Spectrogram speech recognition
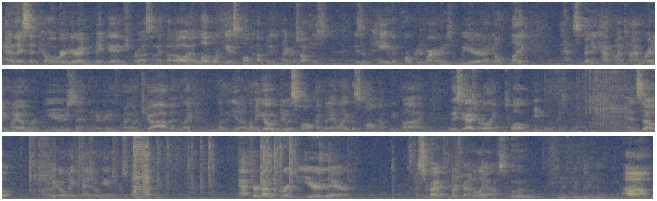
and they said, come over here and make games for us. And I thought, oh, I love working at small companies. Microsoft is, is a pain. The corporate environment is weird. I don't like spending half my time writing my own reviews and interviewing for my own job. And like, let me, you know, let me go do a small company. I like the small company vibe. And these guys were like 12 people at this point. And so I'm going to go make casual games for small company. After about the first year there, I survived the first round of layoffs. Um,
